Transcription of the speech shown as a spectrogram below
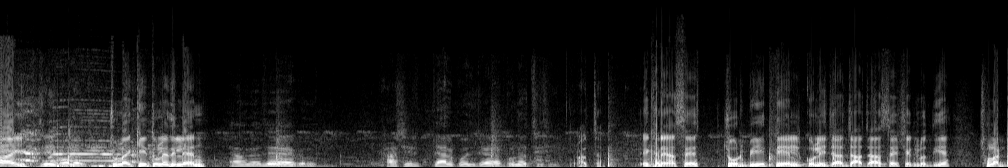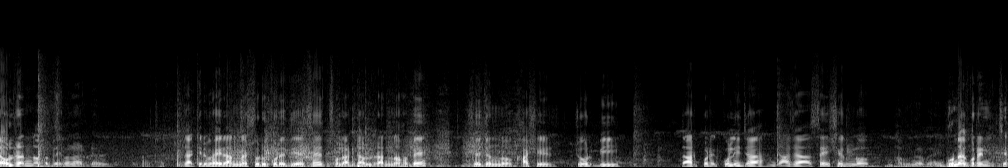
ভাই জি বলেন। চুলায় কি তুলে দিলেন? এখন যে খাসির তেল কলজা বুনাচ্ছি আচ্ছা এখানে আছে চর্বি তেল কলিজা যা যা আছে সেগুলো দিয়ে ছোলার ডাউল রান্না হবে। ছোলার ডাউল। আচ্ছা জাকির ভাই রান্না শুরু করে দিয়েছে ছোলার ডাউল রান্না হবে। সেজন্য খাসির চর্বি তারপরে কলিজা যা যা আছে সেগুলো ভুনা করে। ভুনা করে নিচ্ছে।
